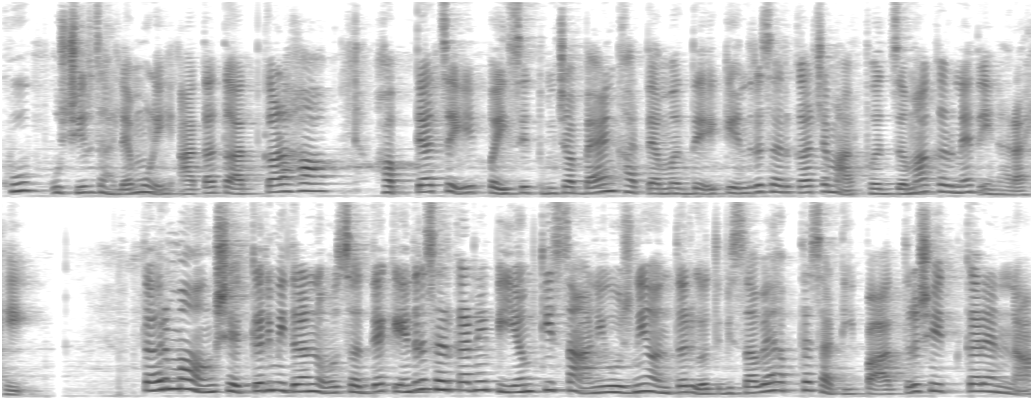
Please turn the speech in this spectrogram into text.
खूप उशीर झाल्यामुळे आता तात्काळ हा हप्त्याचे पैसे तुमच्या बँक खात्यामध्ये केंद्र सरकारच्या मार्फत जमा करण्यात येणार आहे. तर मग शेतकरी मित्रांनो सध्या केंद्र सरकारने पी एम किसान योजनेअंतर्गत विसाव्या हप्त्यासाठी पात्र शेतकऱ्यांना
